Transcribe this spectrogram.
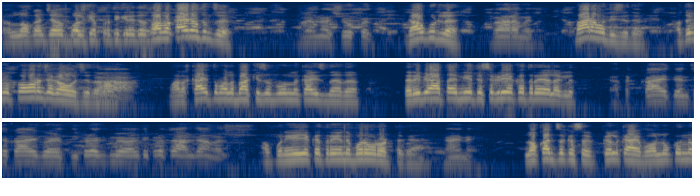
लोकांच्या बोलक्या प्रतिक्रिया देतात. बाबा काय नाव तुमचं? शोकत. गाव कुठलं? बारामती. बारामतीचे ते. आता तुम्ही पवारांच्या गावाचे आता. मला काय तुम्हाला बाकीचं बोलणं काहीच नाही आता. तरी बी आता नेते सगळे एकत्र यायला लागलेत. आता काय त्यांचं काय तिकडे मिळालं तिकडे चाल जाणार. आपण हे एकत्र येणं बरोबर वाटतं का? नाही नाही. लोकांचं कसं कल काय बाबा लोकांना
